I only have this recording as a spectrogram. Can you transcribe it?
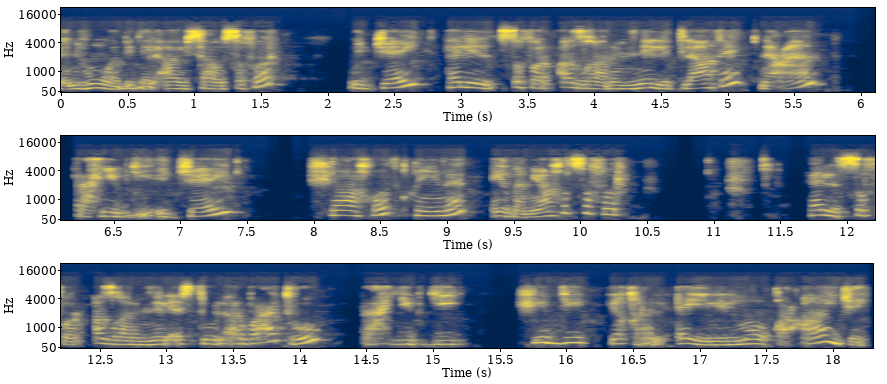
لأن هو بدا ال i يساوي صفر وال j هل الصفر أصغر من الثلاثة؟ نعم. راح يبدي ال j إيش ياخذ قيمة أيضا ياخذ صفر. هل الصفر أصغر من ال S2 الأربعة true راح يبدي شو يبدي يقرأ ال a للموقع i j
